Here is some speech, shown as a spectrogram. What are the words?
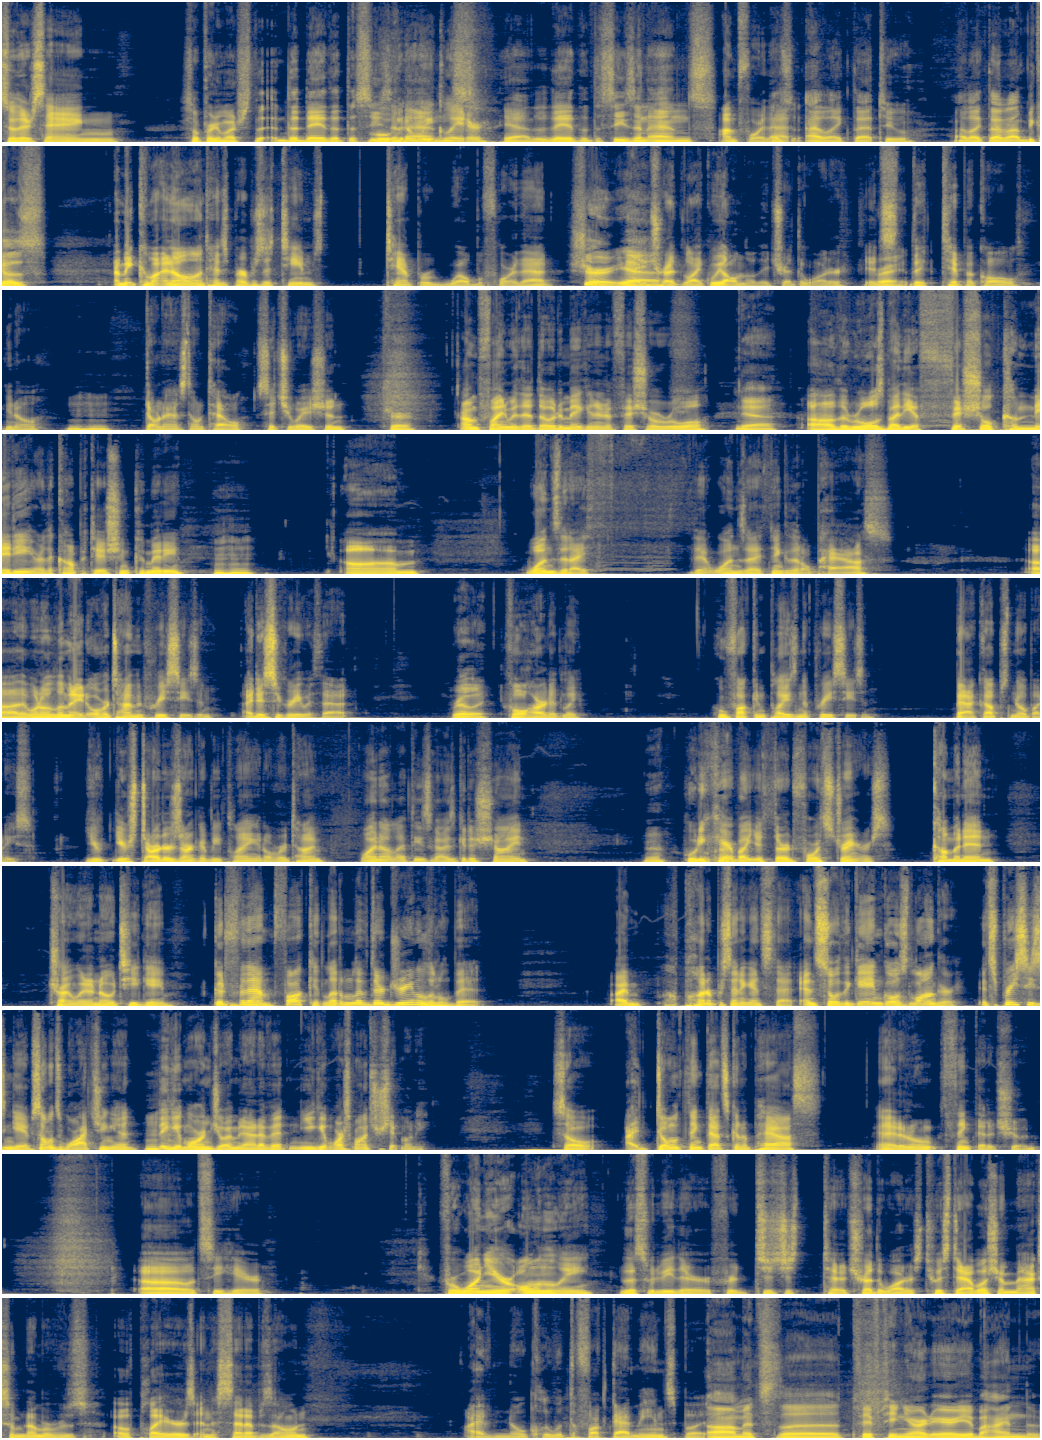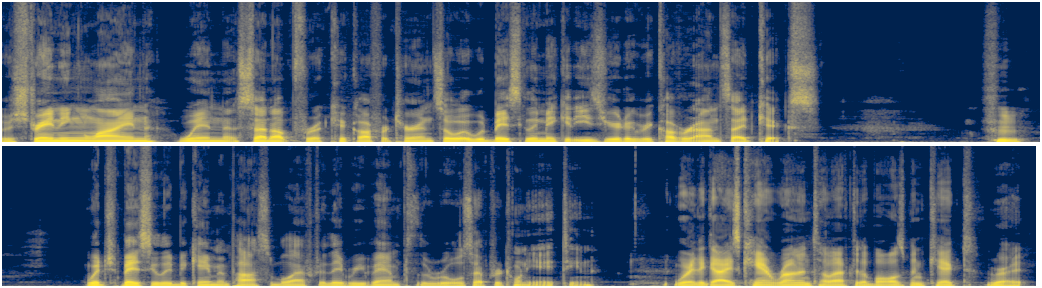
So they're saying, So pretty much the, the day that the season it a week later? Yeah, the day that the season ends. "I'm for that." I like that too. I like that because I mean, come on. In all intents and purposes, teams tampered well before that. sure, yeah, They tread like we all know they tread the water. It's Right. the typical, you know, hmm don't ask, don't tell situation. sure, I'm fine with it though to make it an official rule. yeah, Uh, the rules by the official committee or the competition committee. hmm Um, ones that I th- that ones I think that'll pass. Uh, they want to eliminate overtime in preseason. I disagree with that really, full heartedly. Who fucking plays in the preseason? Backups, nobody's. Your your starters aren't going to be playing in overtime. Why not let these guys get a shine? yeah, Who do you care about your third, fourth stringers coming in, trying to win an OT game? Good for them. Fuck it. Let them live their dream a little bit. I'm 100% against that. And so the game goes longer. It's a preseason game. Someone's watching it. They get more enjoyment out of it, and you get more sponsorship money. So I don't think that's going to pass, and I don't think that it should. Uh, let's see here. For one year only, this would be there for to just to tread the waters to establish a maximum number of, of players in the setup zone. I have no clue what the fuck that means, but Um, it's the 15 yard area behind the restraining line when set up for a kickoff return. So it would basically make it easier to recover onside kicks. Hmm. Which basically became impossible after they revamped the rules after 2018. where the guys can't run until after the ball's been kicked. Right.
